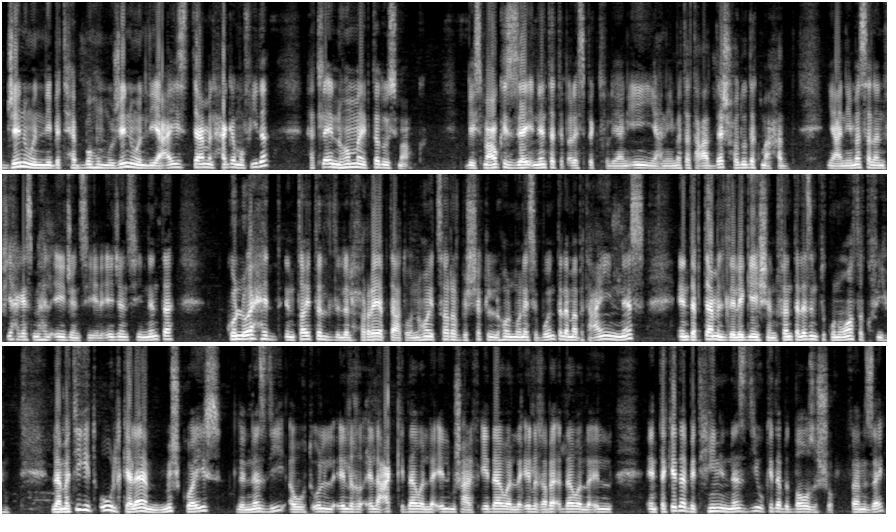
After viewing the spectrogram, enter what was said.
genuinely بتحبهم و genuinely عايز تعمل حاجة مفيدة هتلاقي إن هم يبتدوا يسمعوك. بيسمعوك إزاي؟ إن أنت تبقى respectful يعني إيه؟ يعني ما تتعداش حدودك مع حد. يعني مثلا في حاجة اسمها ال agency ال agency إن أنت كل واحد entitled للحرية بتاعته إن هو يتصرف بالشكل اللي هو المناسب. وأنت لما بتعين ناس أنت بتعمل delegation فأنت لازم تكون واثق فيهم. لما تيجي تقول كلام مش كويس للناس دي أو تقول إيه العك ده ولا إيه مش عارف إيه ده ولا إيه الغباء ده ولا إيه أنت كده بتهين الناس دي وكده بتبوظ الشغل. فاهم إزاي؟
